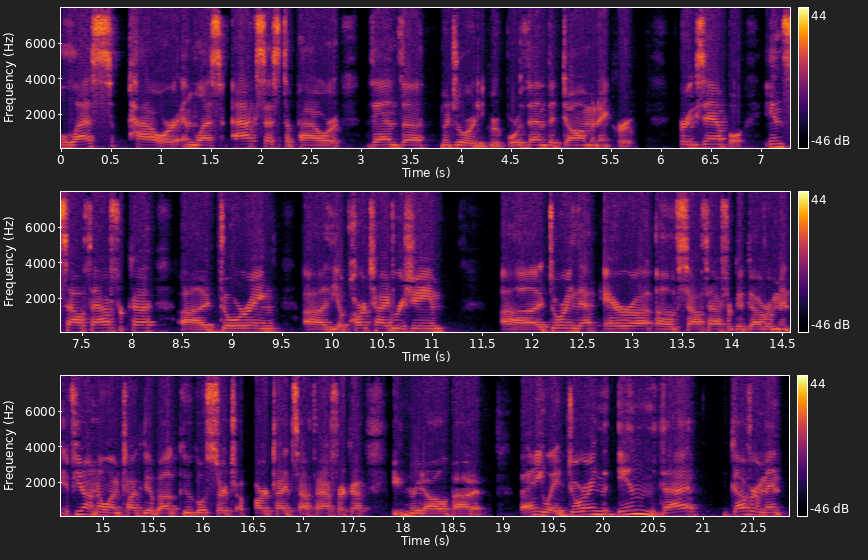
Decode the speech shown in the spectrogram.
less power and less access to power than the majority group or than the dominant group. For example, in South Africa, uh, during uh, the apartheid regime, uh, during that era of South Africa government, if you don't know what I'm talking about, Google search apartheid South Africa. You can read all about it. But anyway, during in that government,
